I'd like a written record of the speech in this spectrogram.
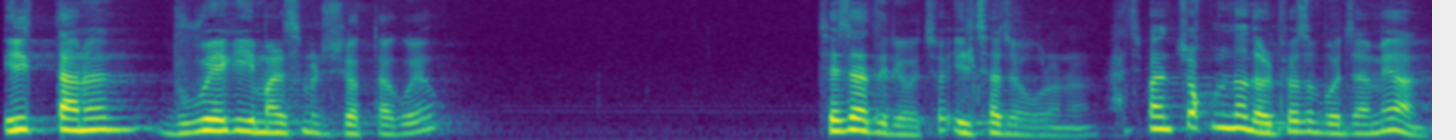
일단은 누구에게 이 말씀을 주셨다고요? 제자들이었죠. 1차적으로는. 하지만 조금 더 넓혀서 보자면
